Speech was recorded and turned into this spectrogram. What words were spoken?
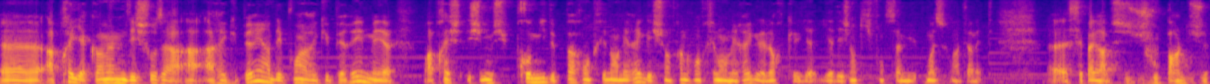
Euh, après, il y a quand même des choses à, à, récupérer, hein, des points à récupérer, mais euh, après, je, me suis promis de pas rentrer dans les règles et je suis en train de rentrer dans les règles alors qu'il y, y, a des gens qui font ça mieux que moi sur Internet. Euh, c'est pas grave, je vous parle du jeu.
